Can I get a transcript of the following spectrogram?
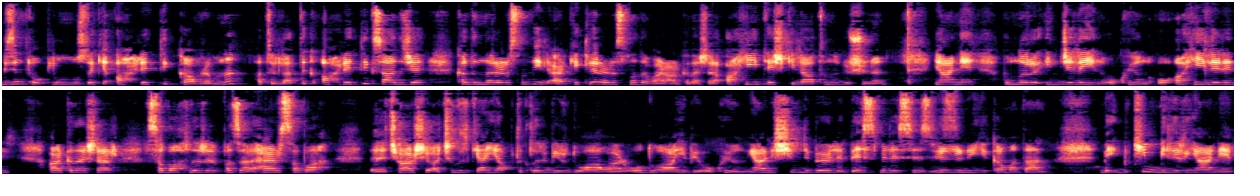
bizim toplumumuzdaki ahretlik kavramını hatırlattık. Ahretlik sadece kadınlar arasında değil erkekler arasında da var arkadaşlar. Ahi teşkilatını düşünün. Yani bunları inceleyin, okuyun. O ahilerin arkadaşlar sabahları, pazar, her sabah e, çarşı açılırken yaptıkları bir dua var. O duayı bir okuyun. Yani şimdi böyle besmelesiz, yüzünü yıkamadan kim bilir yani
